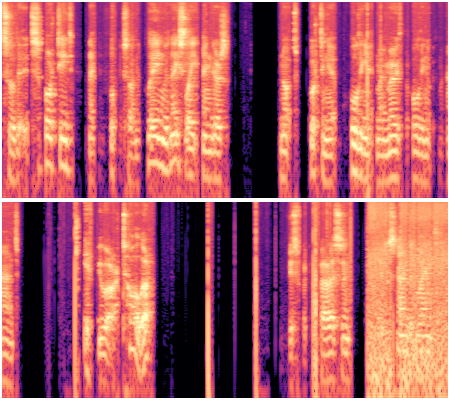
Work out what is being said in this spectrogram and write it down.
so that it's supported and I can focus on the playing with nice light fingers, not supporting it, holding it in my mouth or holding it with my hands. If you are taller, just for comparison, standard length and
